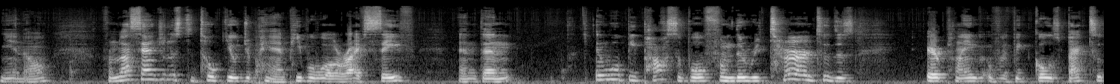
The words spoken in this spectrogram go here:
you know. From Los Angeles to Tokyo, Japan, people will arrive safe and then it will be possible from the return to this airplane if it goes back to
